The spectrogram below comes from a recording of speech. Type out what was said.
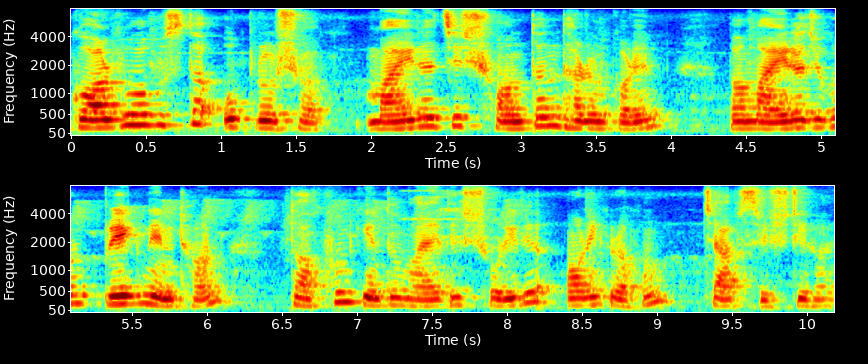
গর্ভ অবস্থা ও প্রসব। মায়েরা যে সন্তান ধারণ করেন বা মায়েরা যখন প্রেগনেন্ট হন, তখন কিন্তু মায়েদের শরীরে অনেক রকম চাপ সৃষ্টি হয়।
